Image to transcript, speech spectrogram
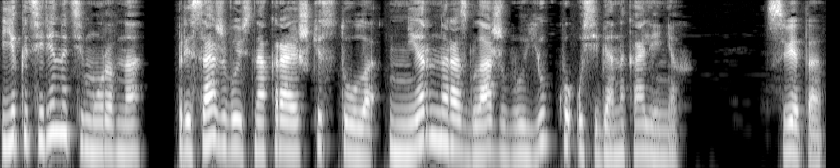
«Екатерина Тимуровна». Присаживаюсь на краешке стула, нервно разглаживаю юбку у себя на коленях. «Света,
